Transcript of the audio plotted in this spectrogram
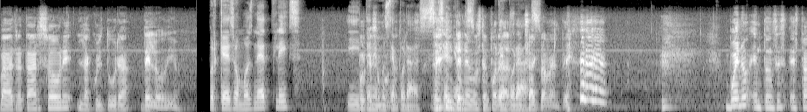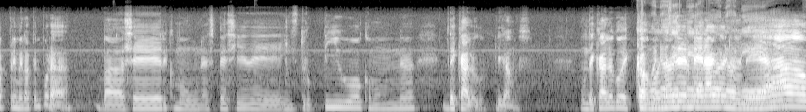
va a tratar sobre la cultura del odio. Porque somos Netflix y tenemos temporadas. Sí, tenemos temporadas, exactamente. bueno, entonces esta primera temporada va a ser como una especie de instructivo, como un decálogo, digamos. Un decálogo de cómo, no ser mera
